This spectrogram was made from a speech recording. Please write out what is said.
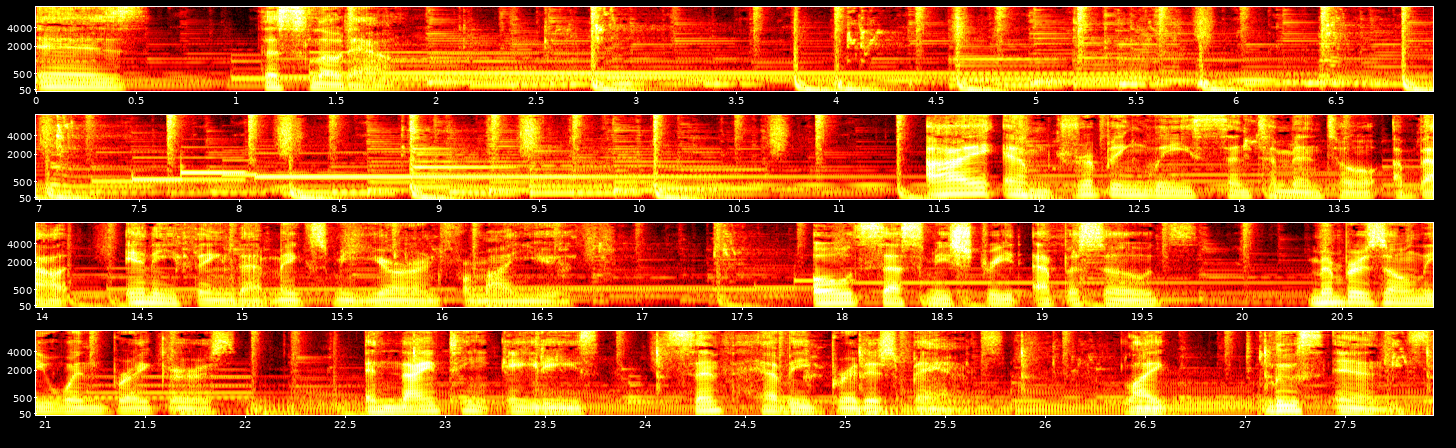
is The Slowdown. I am drippingly sentimental about anything that makes me yearn for my youth. Old Sesame Street episodes, members only windbreakers, and 1980s synth heavy British bands like Loose Ends,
